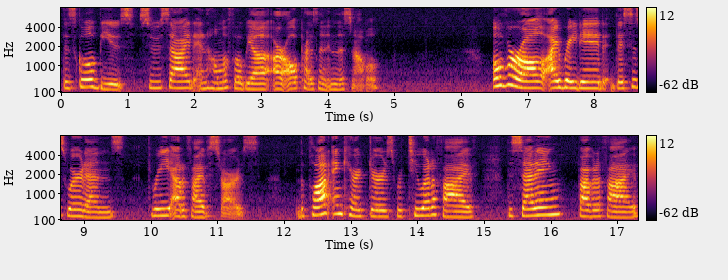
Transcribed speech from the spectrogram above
physical abuse, suicide, and homophobia are all present in this novel. Overall, I rated This Is Where It Ends 3 out of 5 stars. The plot and characters were 2 out of 5, the setting 5 out of 5,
